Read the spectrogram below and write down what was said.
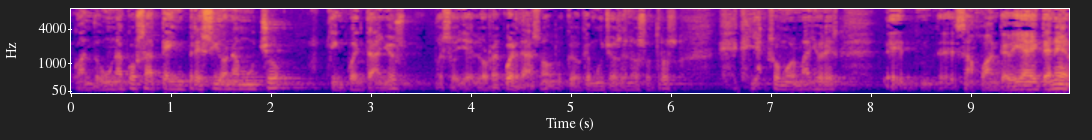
cuando una cosa te impresiona mucho, 50 años, pues oye, lo recuerdas, ¿no? Creo que muchos de nosotros, que ya somos mayores, eh, San Juan debía de tener,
